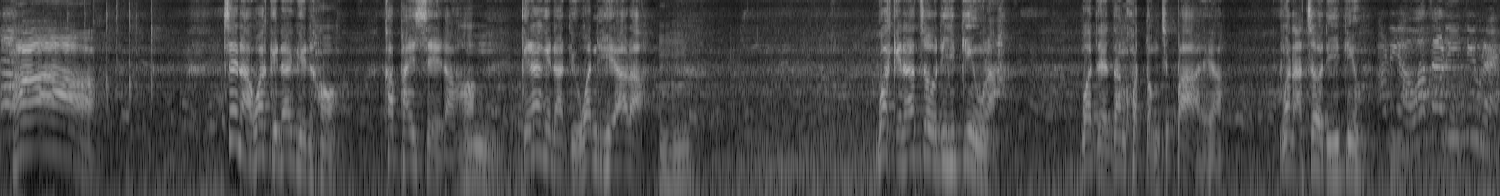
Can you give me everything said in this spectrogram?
好。这若我今仔日吼，较歹势啦吼。今仔日若伫阮遐啦。我今仔做里长啦，我就当发动一百个啊。我若做里长。啊，你好，我做里长咧。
